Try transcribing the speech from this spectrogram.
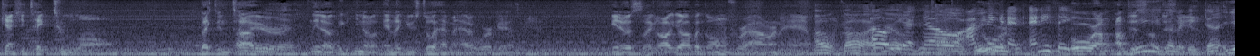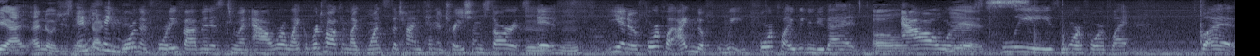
can she take too long? Like the entire, yeah. you know, you know, and like you still haven't had an orgasm yet. You know, it's like, oh, y'all been going for an hour and a half. Oh God. Oh no. yeah, no. Oh, I'm we- thinking in anything. Or I'm, I'm just, we I'm just gonna saying. be done. Yeah, I, I know what you're saying. anything Dr. more than 45 minutes to an hour like we're talking like once the time penetration starts if Mm-hmm. you know foreplay i can go we foreplay we can do that Oh, hours yes. please more foreplay but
